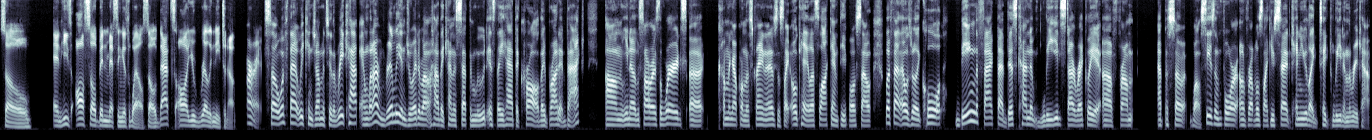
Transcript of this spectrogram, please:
So, and he's also been missing as well. So that's all you really need to know. All right. So with that, we can jump into the recap. And what I really enjoyed about how they kind of set the mood is they had the crawl. They brought it back. Um, you know, as far as the words, uh, coming up on the screen and it was just like okay let's lock in people so with that that was really cool being the fact that this kind of leads directly uh, from episode well season four of rebels like you said can you like take the lead in the recap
